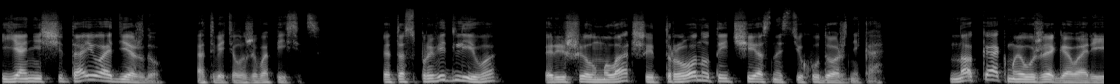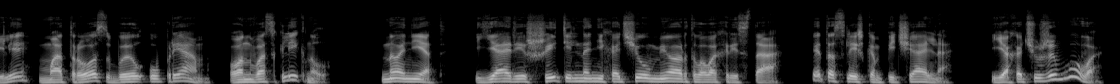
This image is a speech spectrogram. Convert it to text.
Я не считаю одежду, ответил живописец. Это справедливо, решил младший, тронутый честностью художника. Но, как мы уже говорили, матрос был упрям. Он воскликнул. «Но нет, я решительно не хочу мертвого Христа. Это слишком печально. Я хочу живого».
